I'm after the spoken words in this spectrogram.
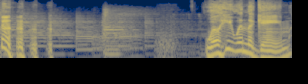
Will he win the game?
